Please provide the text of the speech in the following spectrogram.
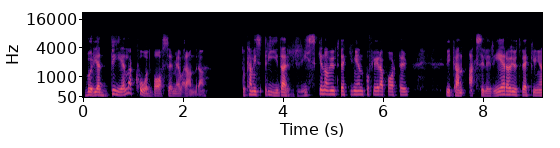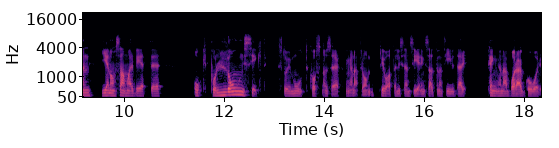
börja dela kodbaser med varandra, då kan vi sprida risken av utvecklingen på flera parter. Vi kan accelerera utvecklingen genom samarbete och på lång sikt stå emot kostnadsökningarna från privata licensieringsalternativ där pengarna bara går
